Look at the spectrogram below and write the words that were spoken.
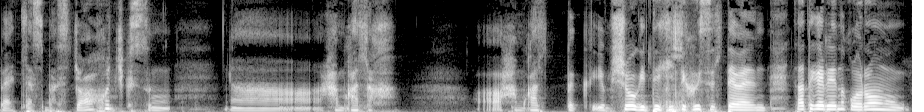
байдлаас бас жоохон ч гэсэн хамгаалах хамгаалдаг юм шүү гэдгийг хэлэх хүсэлтэй байна. За тэгэхээр энэ гурван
